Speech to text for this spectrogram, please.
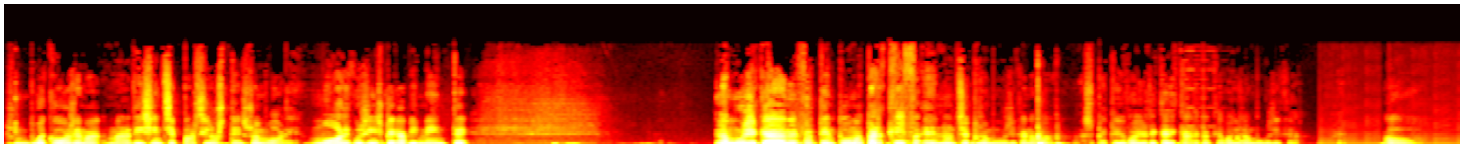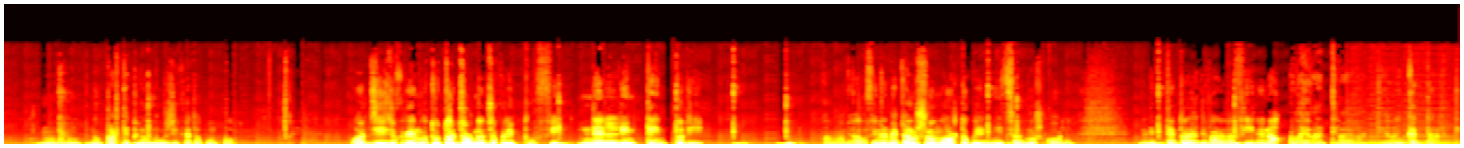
Sono due cose, ma, ma riesce a incepparsi lo stesso e muore. Muore così inspiegabilmente. La musica nel frattempo, ma perché fa... eh, non c'è più la musica? No, aspetta, io voglio ricaricare perché voglio la musica. Eh. Oh, non, non, parte più la musica dopo un po'. Oggi giocheremo tutto il giorno al gioco dei puffi nell'intento di Mamma mia, oh, finalmente non sono morto qui all'inizio del moscone. Nell'intento di arrivare alla fine. No, vai avanti, vai avanti, non incantarti.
